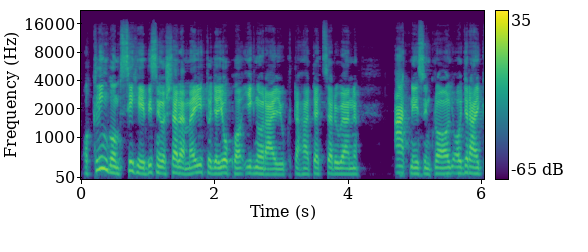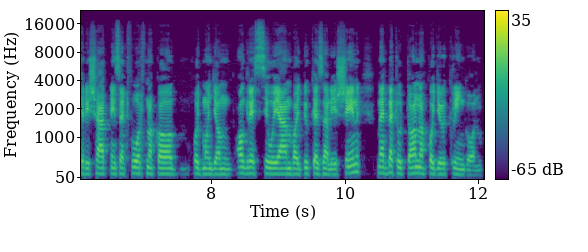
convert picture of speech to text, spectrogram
A Klingon psziché bizonyos elemeit ugye jobb, ha ignoráljuk, tehát egyszerűen átnézünk rá, ahogy Riker is átnézett Worfnak a, hogy mondjam, agresszióján vagy dükezelésén, mert betudta annak, hogy ő Klingon.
